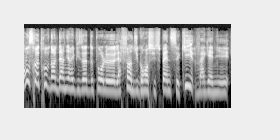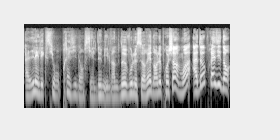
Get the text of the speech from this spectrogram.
on se retrouve dans le dernier épisode pour le, la fin du grand suspense. Qui va gagner à l'élection présidentielle 2022 Vous le saurez dans le prochain Moi Ado Président.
